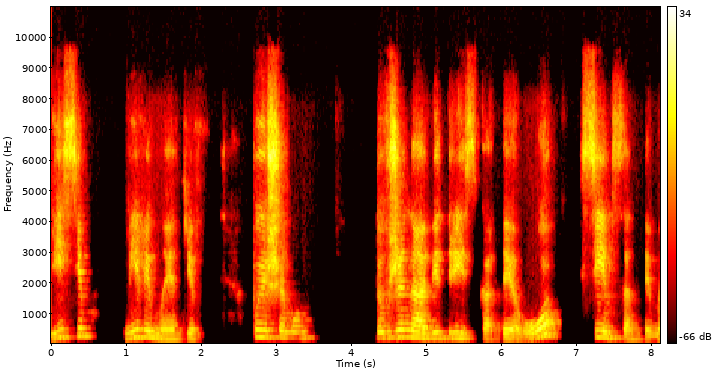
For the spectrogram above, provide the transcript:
8 мм. Пишемо довжина відрізка ДО 7 см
